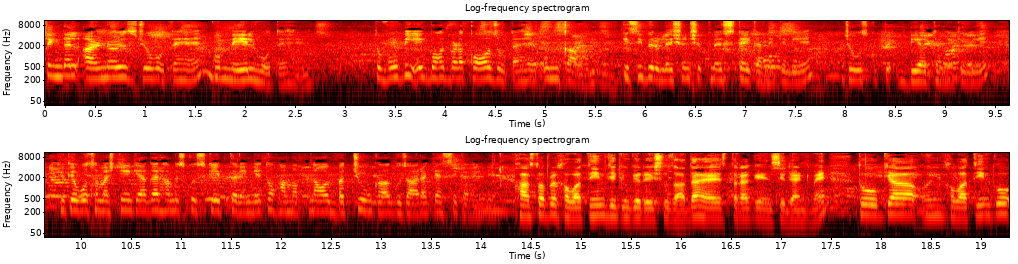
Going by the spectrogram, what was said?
سنگل ارنرز جو ہوتے ہیں وہ میل ہوتے ہیں۔ تو وہ بھی ایک بہت بڑا کاز ہوتا ہے ان کا کسی بھی ریلیشن شپ میں اسٹے کرنے کے لیے جو اس کو بیئر کرنے کے لیے۔ کیونکہ وہ سمجھتی ہیں کہ اگر ہم اس کو اسکیپ کریں گے تو ہم اپنا اور بچوں کا گزارا کیسے کریں گے؟ خاص طور پہ خواتین کے کیونکہ ریشو زیادہ ہے اس طرح کے انسیڈنٹ میں تو کیا ان خواتین کو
